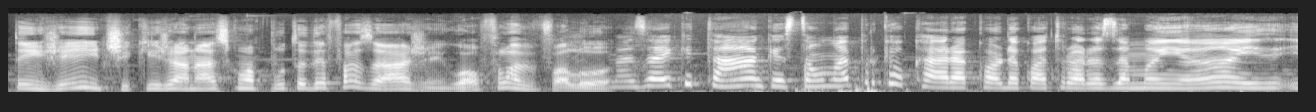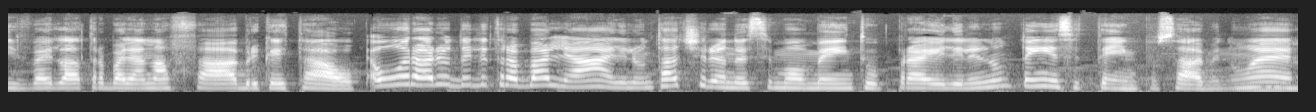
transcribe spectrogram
Tem gente que já nasce com uma puta defasagem, igual o Flávio falou. Mas aí que tá, a questão não é porque o cara acorda 4 horas da manhã e, e vai lá trabalhar na fábrica e tal. É o horário dele trabalhar, ele não tá tirando esse momento pra ele, ele não tem esse tempo, sabe? Não é,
